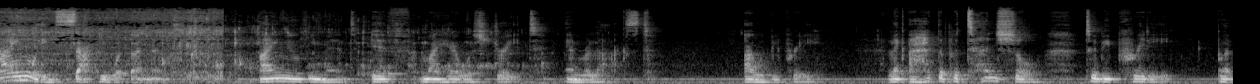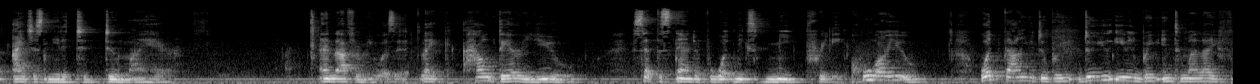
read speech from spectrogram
I knew exactly what that meant. I knew he meant if my hair was straight and relaxed, I would be pretty. Like I had the potential to be pretty, but I just needed to do my hair. And that for me was it. Like, how dare you set the standard for what makes me pretty? Who are you? What value do bring do you even bring into my life?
